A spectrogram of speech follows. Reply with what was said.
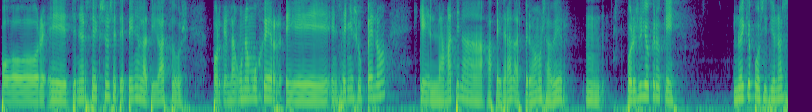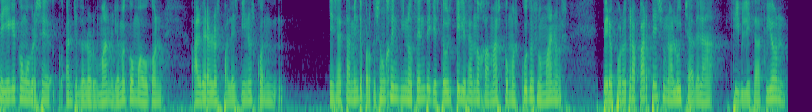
por eh, tener sexo se te peguen latigazos, porque una mujer eh, enseñe su pelo, que la maten a, a pedradas. Pero vamos a ver. mm, por eso yo creo que no hay que posicionarse y hay que conmoverse ante el dolor humano. Yo me conmuevo con, al ver a los palestinos cuando... Exactamente, porque son gente inocente que está utilizando jamás como escudos humanos. Pero por otra parte es una lucha de la civilización,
